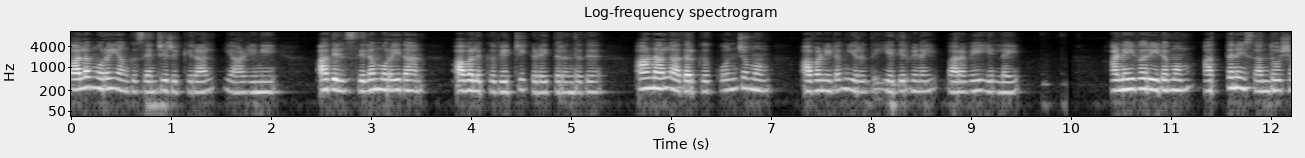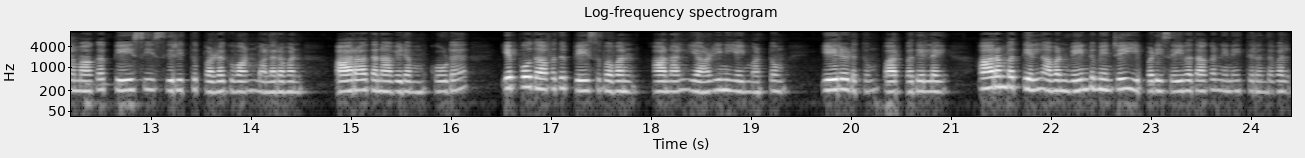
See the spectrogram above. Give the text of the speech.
பல முறை அங்கு சென்றிருக்கிறாள் யாழினி. அதில் சில முறைதான் அவளுக்கு வெற்றி கிடைத்திருந்தது. ஆனால் அதற்கு கொஞ்சமும் அவனிடம் இருந்து எதிர்வினை வரவே இல்லை. அனைவரிடமும் அத்தனை சந்தோஷமாக பேசி சிரித்து பழகுவான் மலரவன். ஆராதனாவிடம் கூட எப்போதாவது பேசுபவன். ஆனால் யாழினியை மட்டும் ஏறெடுத்தும் பார்ப்பதில்லை. ஆரம்பத்தில் அவன் வேண்டுமென்றே இப்படி செய்வதாக நினைத்திருந்தவள்.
